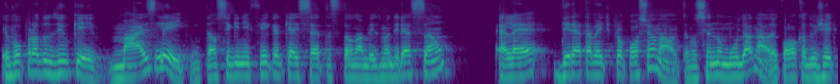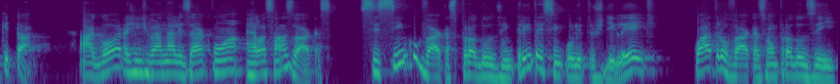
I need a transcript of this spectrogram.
eu vou produzir o quê? Mais leite. Então, significa que as setas estão na mesma direção, ela é diretamente proporcional. Então, você não muda nada, coloca do jeito que está. Agora a gente vai analisar com relação às vacas. Se cinco vacas produzem 35 litros de leite, quatro vacas vão produzir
